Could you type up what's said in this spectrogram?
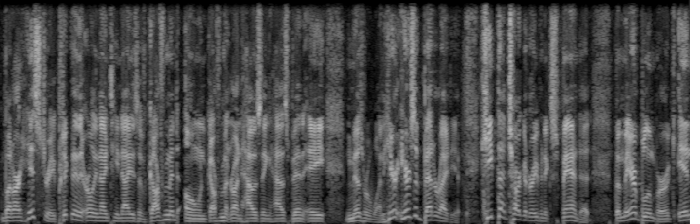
But our history, particularly in the early 1990s, of government owned, government run housing has been a miserable one. Here, here's a better idea. Keep that target or even expand it. But Mayor Bloomberg in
